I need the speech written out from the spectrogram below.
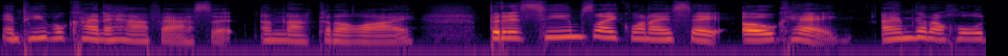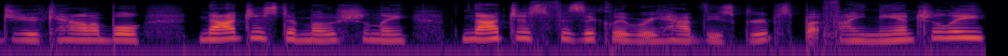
and people kind of half ass it. I'm not going to lie. But it seems like when I say, okay, I'm going to hold you accountable, not just emotionally, not just physically, where we have these groups, but financially,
